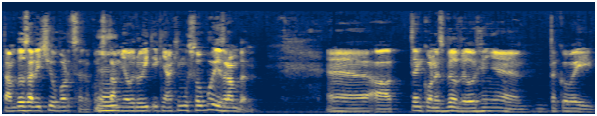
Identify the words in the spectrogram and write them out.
tam byl za většího borce. Dokonce mm. tam mělo dojít i k nějakému souboji s Rambem. E, a ten konec byl vyloženě takový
